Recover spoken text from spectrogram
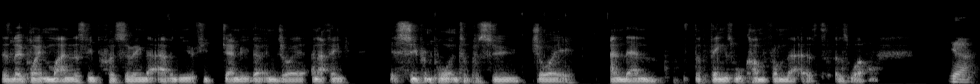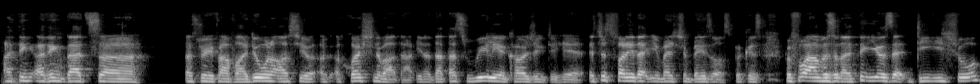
there's no point mindlessly pursuing that avenue if you generally don't enjoy it. And I think it's super important to pursue joy and then the things will come from that as, as well. Yeah, I think I think that's uh that's really powerful. I do want to ask you a, a, question about that. You know, that that's really encouraging to hear. It's just funny that you mentioned Bezos because before Amazon, I think he was at DE Shaw,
